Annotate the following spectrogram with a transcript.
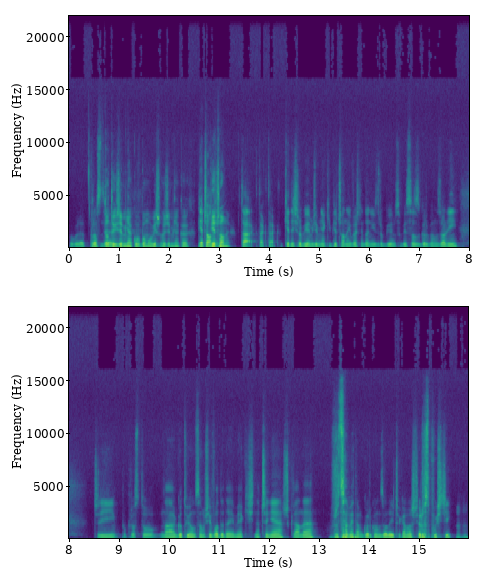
w ogóle prosty. Do tych ziemniaków, bo mówisz o ziemniakach pieczony. pieczonych. Tak, tak, tak. Kiedyś robiłem ziemniaki pieczone i właśnie do nich zrobiłem sobie sos z gorgonzoli, czyli po prostu na gotującą się wodę dajemy jakieś naczynie szklane, wrzucamy tam gorgonzolę i czekamy aż się rozpuści. Mhm.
